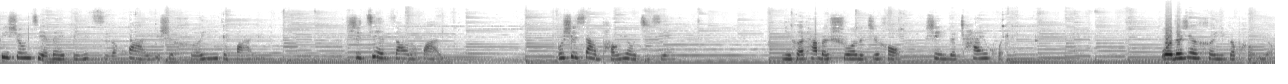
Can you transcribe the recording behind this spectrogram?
弟兄姐妹彼此的话语是合一的话语，是建造的话语，不是像朋友之间，你和他们说了之后是一个拆毁。我的任何一个朋友，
